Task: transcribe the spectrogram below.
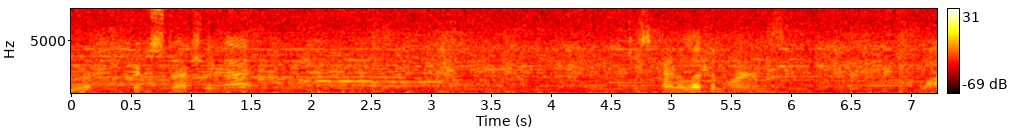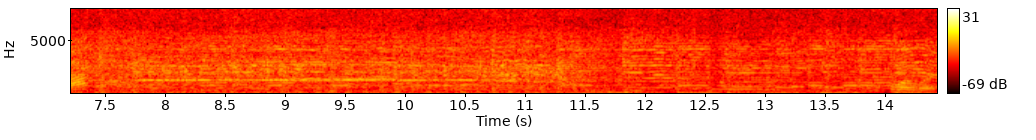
Do a quick stretch with that. Just kind of let them arms flop. Forward.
